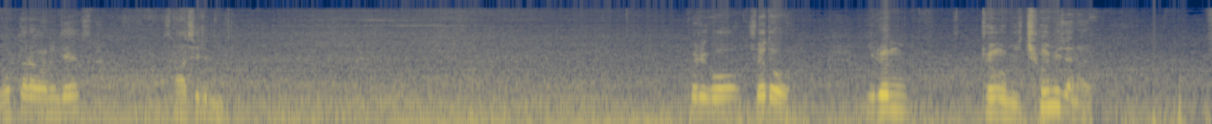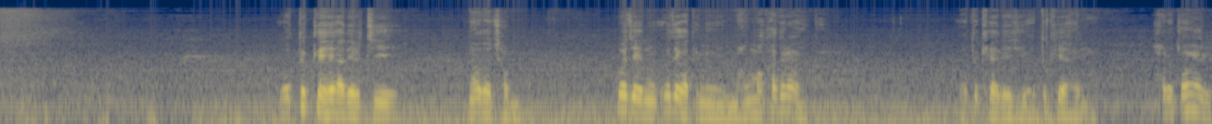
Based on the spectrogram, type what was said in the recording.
못 따라가는 게 사실입니다. 그리고 저도 이런 경험이 처음이잖아요. 어떻게 해야 될지 나도 참 어제는 어제 같은 경우는 막막하더라니까. 어떻게 해야 되지? 어떻게 해야 하나? 하루 종일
